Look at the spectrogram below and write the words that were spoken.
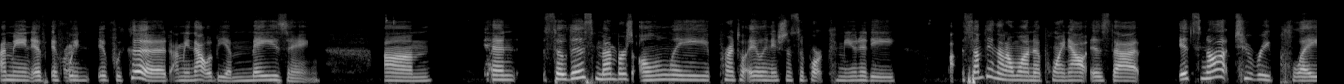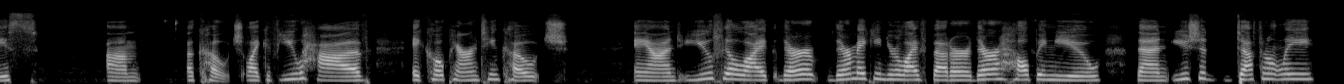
I mean, if, if Right. we if we could, I mean, that would be amazing. Um, and so this members only parental alienation support community, uh, something that I want to point out is that it's not to replace um, a coach. Like if you have a co-parenting coach and you feel like they're they're making your life better, they're helping you, then you should definitely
